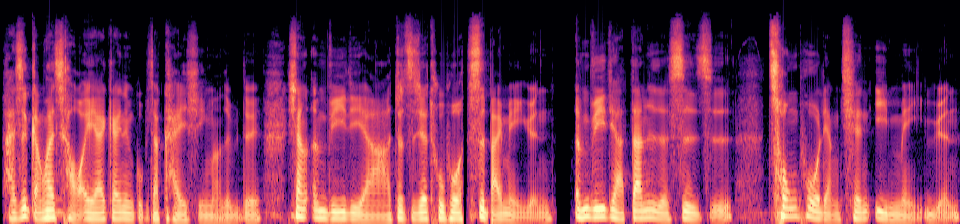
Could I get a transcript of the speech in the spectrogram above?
还是赶快炒 AI 概念股比较开心嘛，对不对？像 NVIDIA 就直接突破四百美元。NVIDIA 单日的市值冲破两千亿美元，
